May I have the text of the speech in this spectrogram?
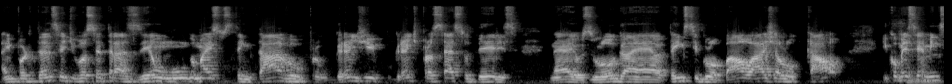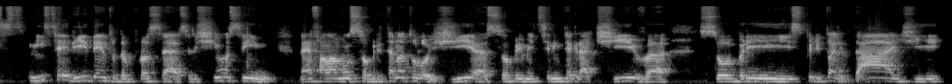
a importância de você trazer um mundo mais sustentável, para o grande, grande processo deles, né? O slogan é pense global, haja local e comecei a me, me, inserir dentro do processo. Eles tinham, assim, né, falavam sobre tanatologia, sobre medicina integrativa, sobre espiritualidade,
